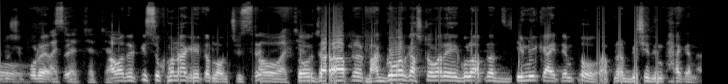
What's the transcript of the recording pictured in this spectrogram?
টুসি পড়ে আছে। আচ্ছা, আচ্ছা, আচ্ছা। আমাদের কিছুক্ষণ আগে এটা লঞ্চ হয়েছে আচ্ছা। তো যারা আপনার ভাগ্যবান কাস্টমার এগুলো আপনার ইউনিক আইটেম তো আপনার বেশি দিন থাকে না।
